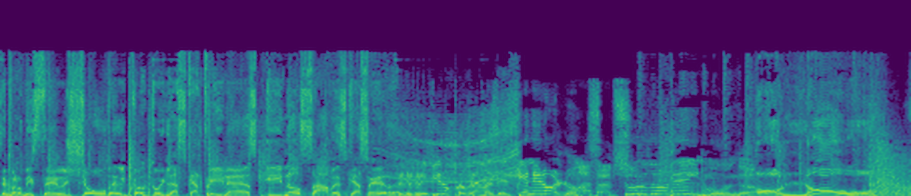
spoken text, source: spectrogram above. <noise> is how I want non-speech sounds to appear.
¿Te perdiste el show del Coco y las Catrinas y no sabes qué hacer? Refiero programas del género lo más absurdo del mundo. ¡Oh, no!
